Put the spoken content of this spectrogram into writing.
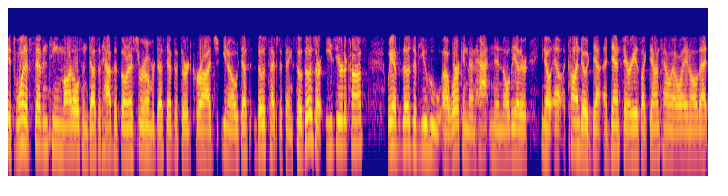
it's one of 17 models and does it have the bonus room or does it have the third garage? You know, does those types of things. So those are easier to comps. We have those of you who uh, work in Manhattan and all the other, you know, uh, condo de- uh, dense areas like downtown LA and all that.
